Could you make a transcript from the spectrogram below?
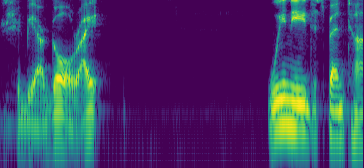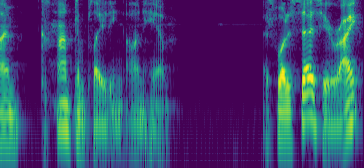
should be our goal, right? We need to spend time contemplating on Him. That's what it says here, right?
